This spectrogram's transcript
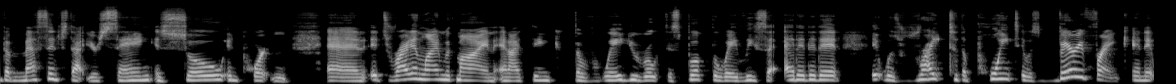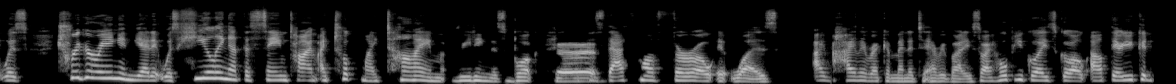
the message that you're saying is so important and it's right in line with mine. And I think the way you wrote this book, the way Lisa edited it, it was right to the point. It was very frank and it was triggering and yet it was healing at the same time. I took my time reading this book because that's how thorough it was. I highly recommend it to everybody. So I hope you guys go out, there. You could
